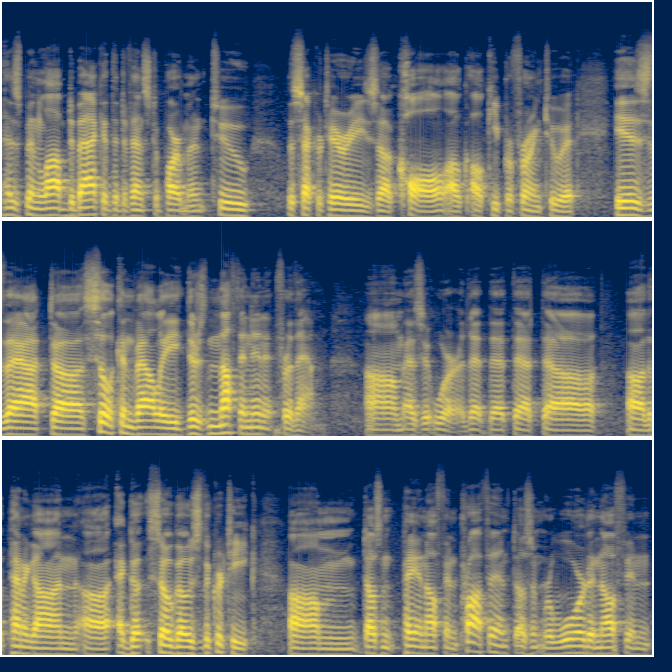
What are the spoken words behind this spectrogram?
has been lobbed back at the Defense Department to the Secretary's uh, call, I'll, I'll, keep referring to it, is that uh, Silicon Valley, there's nothing in it for them, um, as it were. That, that, that uh, uh, the Pentagon, uh, so goes the critique, um, doesn't pay enough in profit, doesn't reward enough in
